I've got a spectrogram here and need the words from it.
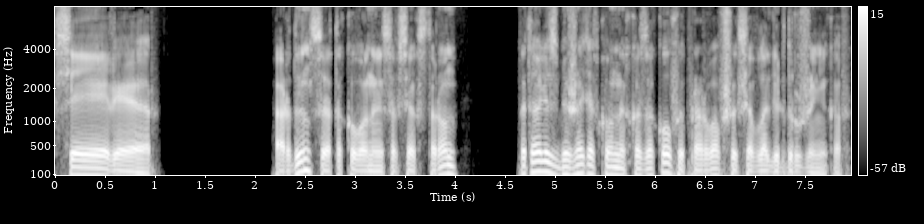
«Север!». Ордынцы, атакованные со всех сторон, пытались бежать от конных казаков и прорвавшихся в лагерь дружинников,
